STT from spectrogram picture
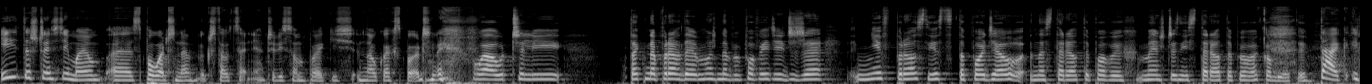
i też częściej mają e, społeczne wykształcenie, czyli są po jakichś naukach społecznych. Wow, czyli tak naprawdę można by powiedzieć, że nie wprost jest to podział na stereotypowych mężczyzn i stereotypowe kobiety. Tak, i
